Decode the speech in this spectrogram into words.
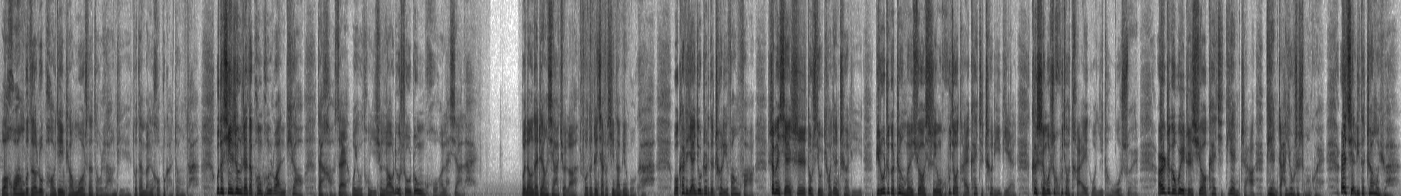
我慌不择路，跑进一条陌生的走廊里，躲在门后不敢动弹。我的心仍然在砰砰乱跳，但好在我又从一群老六手中活了下来。不能再这样下去了，否则真吓出心脏病不可。我开始研究这里的撤离方法，上面显示都是有条件撤离，比如这个正门需要使用呼叫台开启撤离点。可什么是呼叫台？我一头雾水。而这个位置需要开启电闸，电闸又是什么鬼？而且离得这么远。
